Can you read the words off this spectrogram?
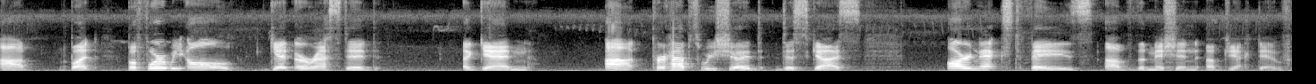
uh, but before we all get arrested again, uh, perhaps we should discuss our next phase of the mission objective.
